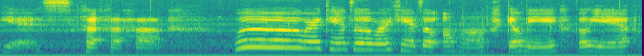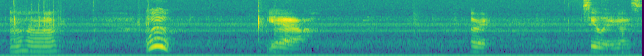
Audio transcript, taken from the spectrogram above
Yes. Ha ha ha. Woo! We're at Kanto, we're at Kanto. Uh-huh. Go me. Oh yeah. Mm-hmm. Woo! Yeah. Alright. See you later, guys.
